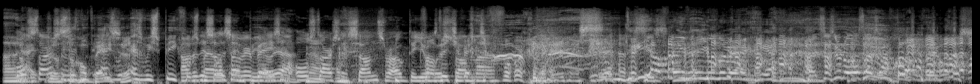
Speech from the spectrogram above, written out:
Uh, All-Stars? dat is toch al bezig? As we speak, Oh, volgens dat is, mij is op alweer bezig. ja. All Stars en Sons, waar ook de jongens van... beetje eh, voorgelezen. Drie afleveringen onderweg. Het seizoen All Stars afgelopen, jongens.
